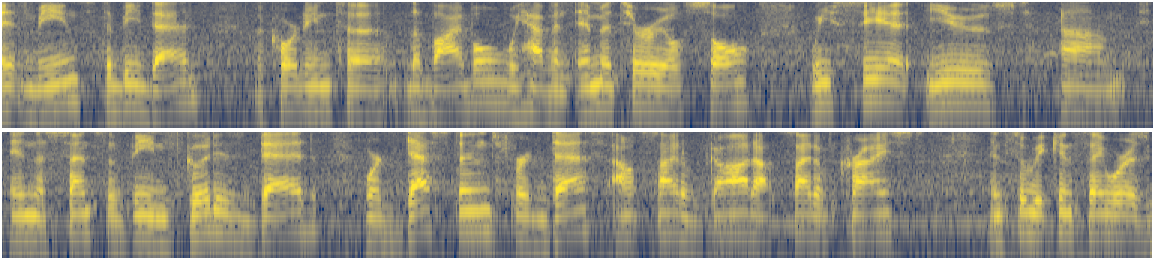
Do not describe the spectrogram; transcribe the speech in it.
it means to be dead. According to the Bible, we have an immaterial soul. We see it used um, in the sense of being good as dead. We're destined for death outside of God, outside of Christ. And so we can say we're as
